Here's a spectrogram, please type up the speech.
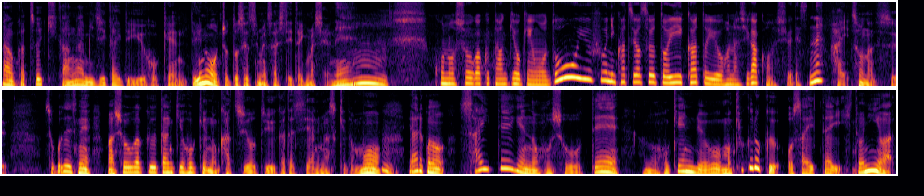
なおかつ期間が短いという保険というのをちょっと説明させていただきましたよね。うん、この少額短期保険をどういうふうに活用するといいかというお話が今週ですね。はい、そうなんです。そこでですね、まあ、少額短期保険の活用という形でありますけども、うんやはりこの最低限の保証で、あの保険料をまあ極力抑えたい人には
